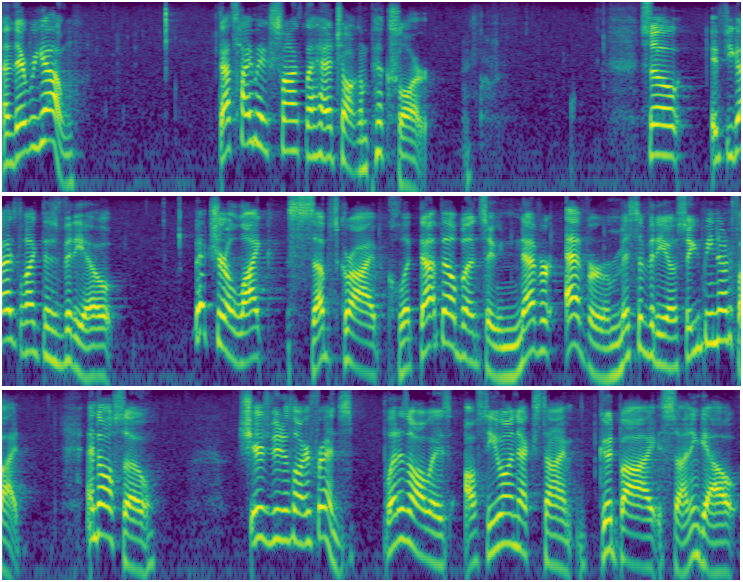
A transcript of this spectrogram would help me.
And there we go. That's how you make Sonic the Hedgehog in pixel art. So, if you guys like this video, make sure to like, subscribe, click that bell button so you never ever miss a video so you can be notified. And also, share this video with all your friends. But as always, I'll see you all next time. Goodbye, signing out.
